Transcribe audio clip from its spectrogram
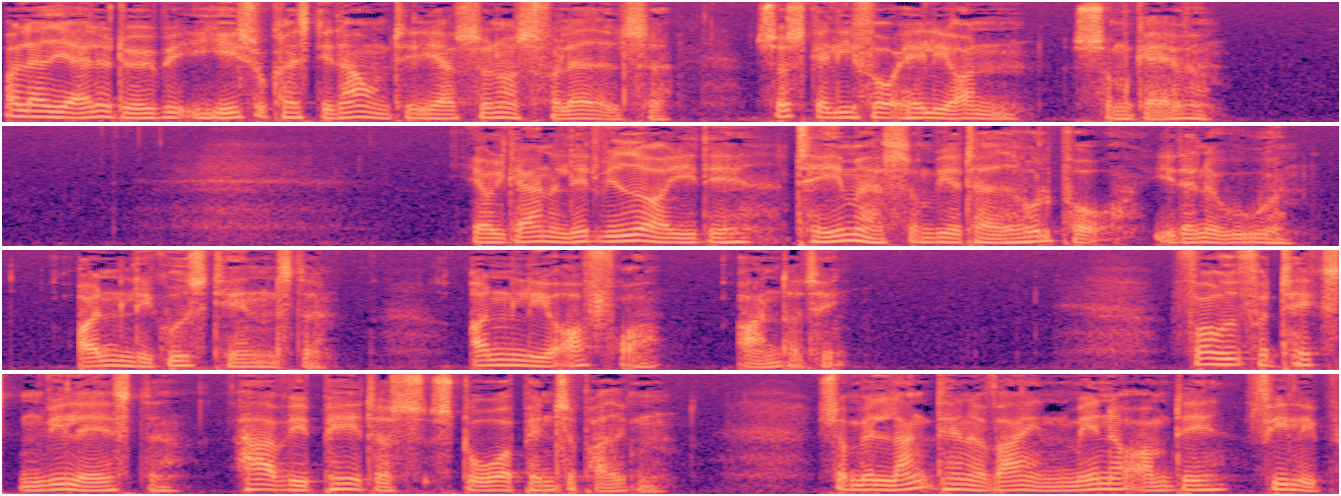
og lad jer alle døbe i Jesu Kristi navn til jeres sønders forladelse, så skal I få Helligånden som gave. Jeg vil gerne lidt videre i det tema, som vi har taget hul på i denne uge. Åndelig gudstjeneste, åndelige ofre og andre ting. Forud for teksten, vi læste, har vi Peters store pinseprædiken, som vel langt hen ad vejen minder om det, Philip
